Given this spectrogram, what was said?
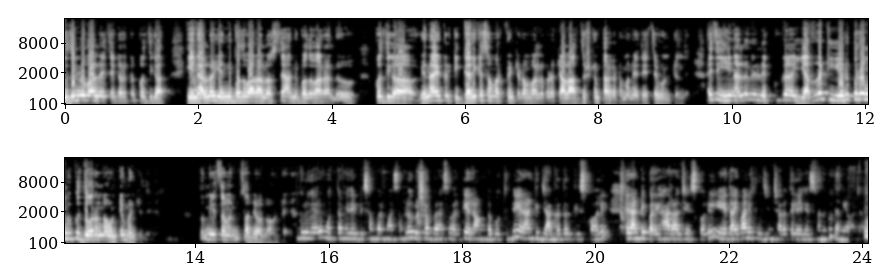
కుదిరిన వాళ్ళు అయితే కనుక కొద్దిగా ఈ నెలలో ఎన్ని బుధవారాలు వస్తే అన్ని బుధవారాలు కొద్దిగా వినాయకుడికి గరిక సమర్పించడం వల్ల కూడా చాలా అదృష్టం పెరగటం అనేది అయితే ఉంటుంది. అయితే ఈ నెలలో వీళ్ళు ఎక్కువగా ఎర్రటి ఎరుపు రంగుకు దూరంగా ఉంటే మంచిది. మిగతావన్నీ సజావుగా ఉంటాయి. గురుగారు మొత్తం మీద డిసెంబర్ మాసంలో వృషభ రాశి వరకు ఎలా ఉండబోతుంది? ఎలాంటి జాగ్రత్తలు తీసుకోవాలి? ఎలాంటి పరిహారాలు చేసుకోవాలి? ఏ దైవాన్ని పూజించాలో తెలియజేసినందుకు ధన్యవాదాలు.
